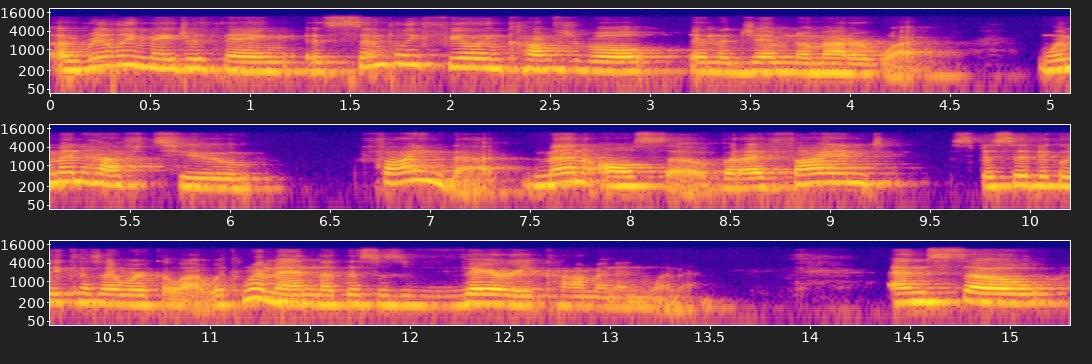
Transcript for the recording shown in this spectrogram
a really major thing is simply feeling comfortable in the gym no matter what. Women have to find that, men also, but I find specifically because I work a lot with women that this is very common in women. And so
